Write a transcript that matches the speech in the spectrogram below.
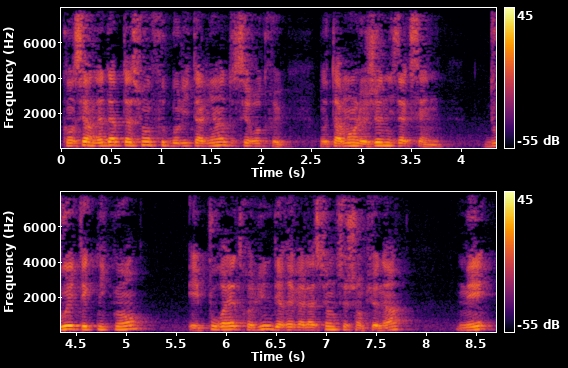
concerne l'adaptation au football italien de ses recrues, notamment le jeune Isaacsen, doué techniquement et pourrait être l'une des révélations de ce championnat, mais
